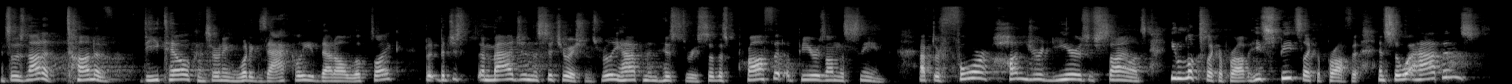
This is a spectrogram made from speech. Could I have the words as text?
And so there's not a ton of detail concerning what exactly that all looked like, but, but just imagine the situation. It's really happened in history. So this prophet appears on the scene. After 400 years of silence, he looks like a prophet, he speaks like a prophet. And so what happens?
